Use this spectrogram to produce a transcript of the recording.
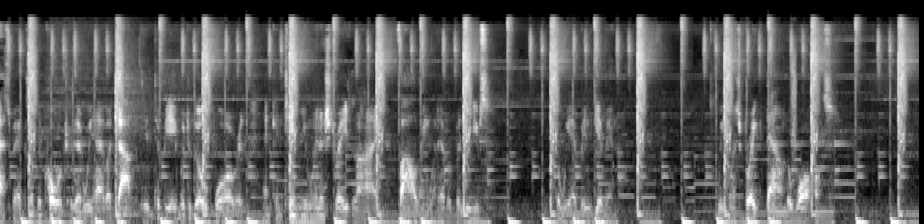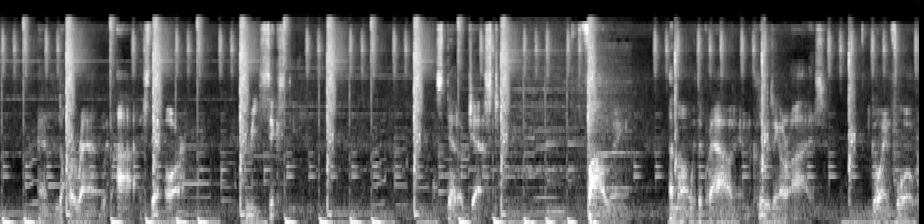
aspects of the culture that we have adopted to be able to go forward and continue in a straight line following whatever beliefs that we have been given. We must break down the walls and look around with eyes that are 360 instead of just following along with the crowd and closing our eyes, going forward,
